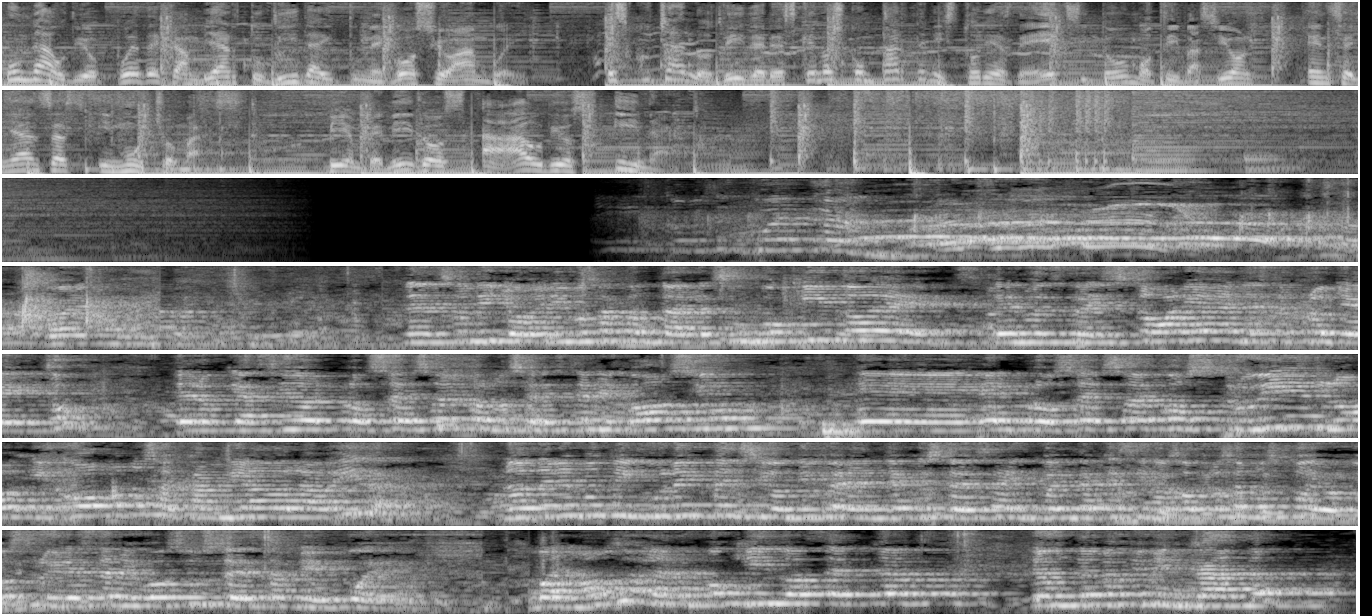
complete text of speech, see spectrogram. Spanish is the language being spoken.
Un audio puede cambiar tu vida y tu negocio Amway. Escucha a los líderes que nos comparten historias de éxito, motivación, enseñanzas y mucho más. Bienvenidos a Audios INA. ¿Cómo se encuentran? Bueno, Nelson y yo venimos a contarles un poquito de nuestra historia en este proyecto, de lo que ha sido el proceso de conocer este negocio, eh, el proceso de construirlo y cómo nos ha cambiado la vida. No tenemos ninguna intención diferente a que ustedes se den cuenta que si nosotros hemos podido construir este negocio, ustedes también pueden. Bueno, vamos a hablar un poquito acerca de un tema que me encanta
